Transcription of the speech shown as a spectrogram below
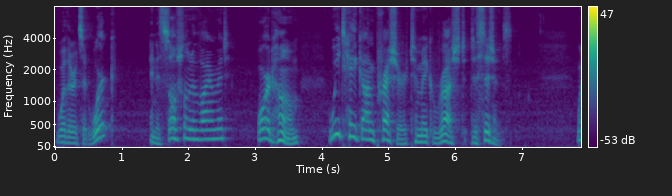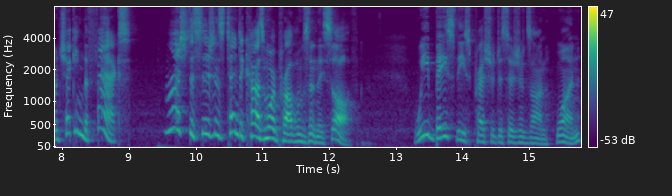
Whether it's at work, in a social environment, or at home, we take on pressure to make rushed decisions. When checking the facts, rushed decisions tend to cause more problems than they solve. We base these pressure decisions on 1.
